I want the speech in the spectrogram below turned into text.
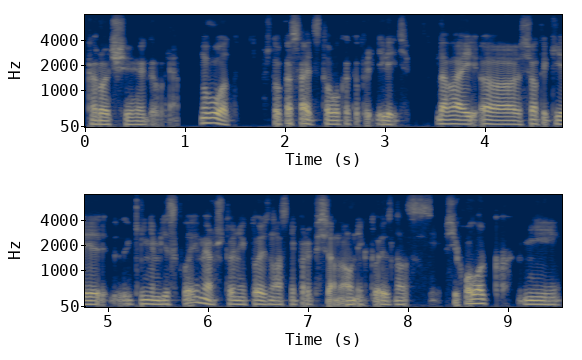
короче говоря. Ну вот, что касается того, как определить. Давай э, все-таки кинем дисклеймер, что никто из нас не профессионал, никто из нас психолог, не,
